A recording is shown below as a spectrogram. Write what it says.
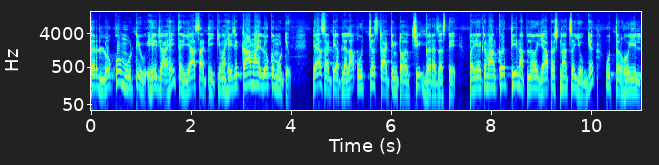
तर लोकोमोटिव्ह हे जे आहे तर यासाठी किंवा हे जे काम आहे लोकोमोटिव्ह त्यासाठी आपल्याला उच्च स्टार्टिंग टॉर्कची गरज असते. पर्याय क्रमांक तीन आपलं या प्रश्नाचं योग्य उत्तर होईल.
